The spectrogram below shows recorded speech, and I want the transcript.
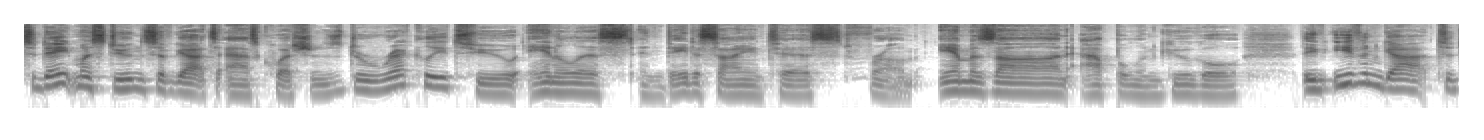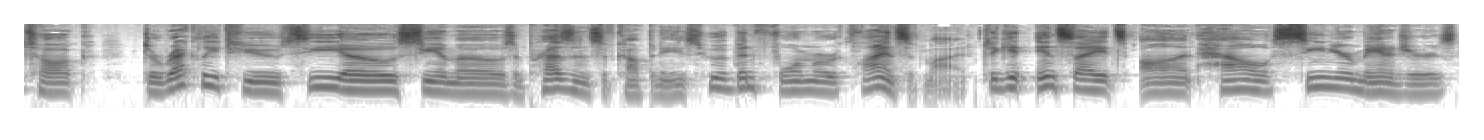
To date, my students have got to ask questions directly to analysts and data scientists from Amazon, Apple, and Google. They've even got to talk directly to CEOs, CMOs, and presidents of companies who have been former clients of mine to get insights on how senior managers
